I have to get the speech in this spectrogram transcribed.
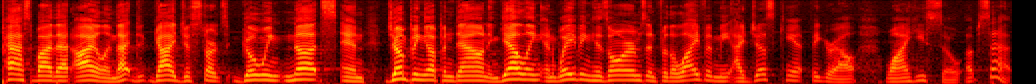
pass by that island, that guy just starts going nuts and jumping up and down and yelling and waving his arms. And for the life of me, I just can't figure out why he's so upset.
